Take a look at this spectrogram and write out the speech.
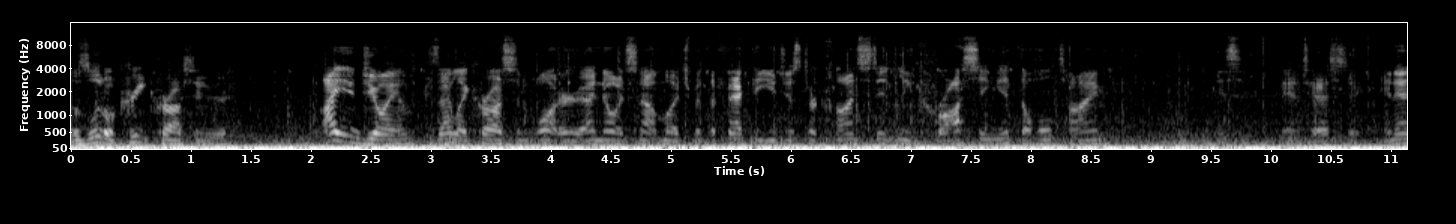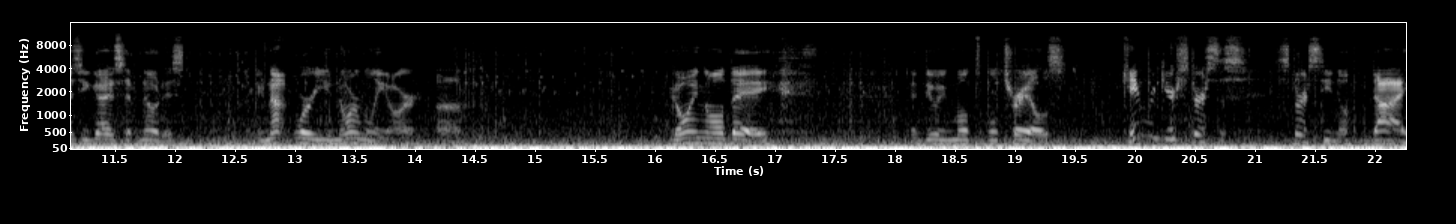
Those little creek crossings are I enjoy them because I like crossing water. I know it's not much, but the fact that you just are constantly crossing it the whole time is fantastic. And as you guys have noticed, you're not where you normally are. Um, going all day and doing multiple trails, camera gear starts to starts you know die.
